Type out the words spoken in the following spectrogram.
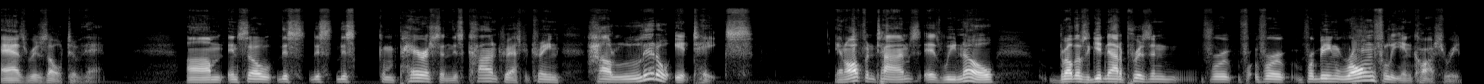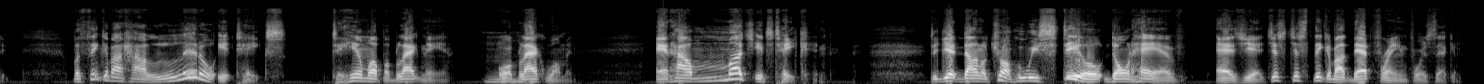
as a result of that. Um, and so this this this comparison, this contrast between how little it takes, and oftentimes, as we know, brothers are getting out of prison for for for, for being wrongfully incarcerated. But think about how little it takes to hem up a black man mm. or a black woman, and how much it's taken to get Donald Trump, who we still don't have as yet. Just just think about that frame for a second.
